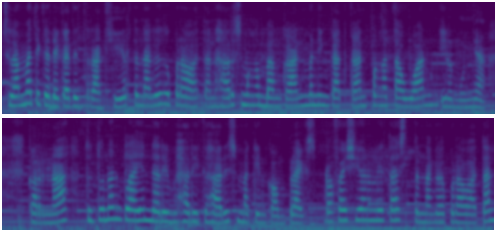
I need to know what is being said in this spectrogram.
Selama tiga dekade terakhir, tenaga keperawatan harus mengembangkan, meningkatkan pengetahuan ilmunya. Karena tuntunan klien dari hari ke hari semakin kompleks, profesionalitas tenaga perawatan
